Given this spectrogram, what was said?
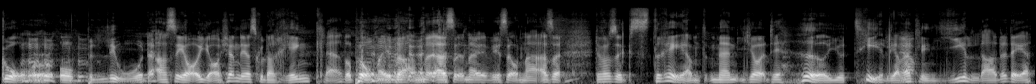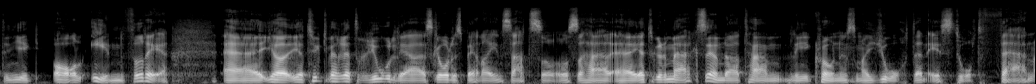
gore och blod. Alltså jag, jag kände jag skulle ha regnkläder på mig ibland, alltså när vi såg den här. Alltså det var så extremt, men jag, det hör ju till. Jag Ja. verkligen gillade det, att den gick all in för det. Eh, jag, jag tyckte vi hade rätt roliga skådespelarinsatser och så här. Eh, jag tycker det märks ändå att han, Lee Cronin som har gjort den, är stort fan Mm.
